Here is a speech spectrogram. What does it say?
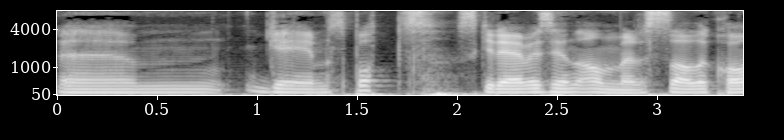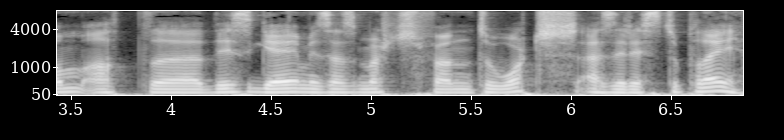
Um, GameSpot skrev i sin anmeldelse da det kom at uh, This game is as much fun to watch as it is to play.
